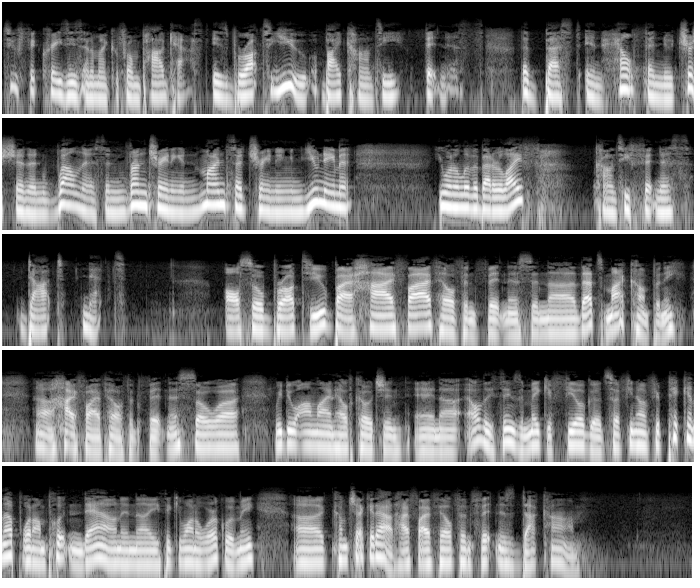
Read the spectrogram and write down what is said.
Two Fit Crazies and a Microphone podcast is brought to you by Conti Fitness, the best in health and nutrition and wellness and run training and mindset training and you name it. You want to live a better life? ContiFitness.net. Also brought to you by High Five Health and Fitness, and uh, that's my company, uh, High Five Health and Fitness. So uh, we do online health coaching and uh, all these things that make you feel good. So if you know if you're picking up what I'm putting down and uh, you think you want to work with me, uh, come check it out. HighFiveHealthAndFitness.com.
